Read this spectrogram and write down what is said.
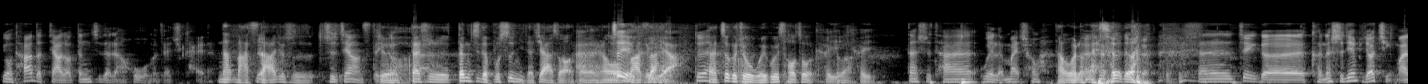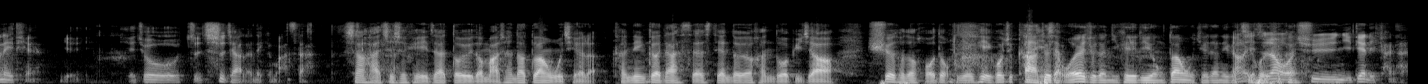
用他的驾照登记的，然后我们再去开的。那马自达就是是这样子的一个，但是登记的不是你的驾照，当然然后马自达可以啊对这个就违规操作了，可以对吧？可以，但是他为了卖车嘛，他为了卖车对吧？但是这个可能时间比较紧嘛，那天也也就只试驾了那个马自达。上海其实可以再兜一兜，马上到端午节了，肯定各大 4S 店都有很多比较噱头的活动，你也可以过去啊，看一下。对的，我也觉得你可以利用端午节的那个机会让我。去你店里看看。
